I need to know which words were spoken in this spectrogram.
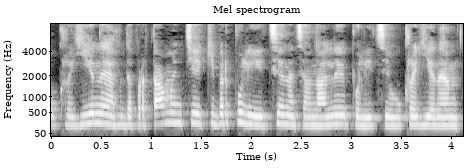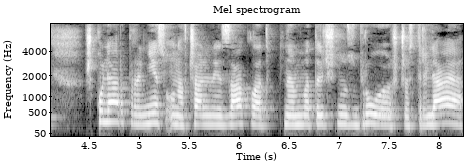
України в департаменті кіберполіції Національної поліції України. Школяр приніс у навчальний заклад пневматичну зброю, що стріляє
